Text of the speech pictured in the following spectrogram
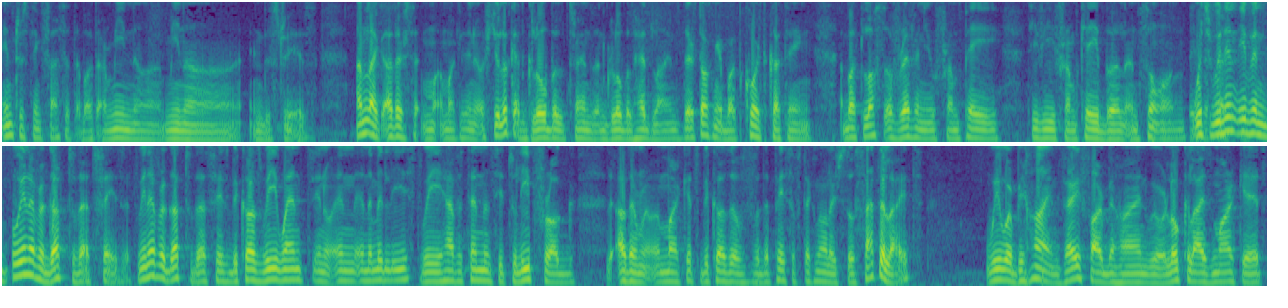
interesting facet about our MENA, MENA industry is, unlike other markets, you know, if you look at global trends and global headlines, they're talking about cord cutting, about loss of revenue from pay TV, from cable, and so on, which we didn't even, we never got to that phase. Right? We never got to that phase because we went, you know, in, in the Middle East, we have a tendency to leapfrog the other m- markets because of the pace of technology. So satellite, we were behind, very far behind. We were localized markets.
